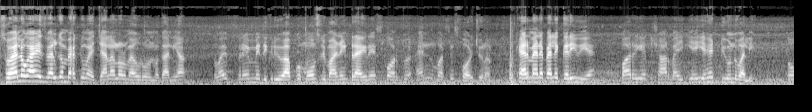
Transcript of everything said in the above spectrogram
So hello guys welcome back to my channel और मैं रोहन मकानिया। तो भाई फ्रेम में दिख रही हो आपको most demanding drag race Scorpio N versus Fortuner खैर, मैंने पहले करी हुई है, पर ये तुषार भाई की है, ये है ट्यून्ड वाली। तो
